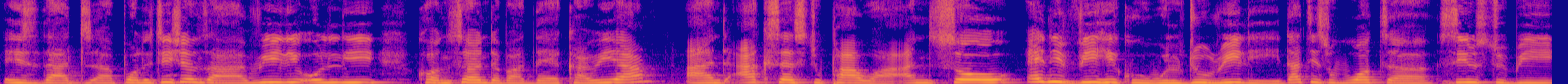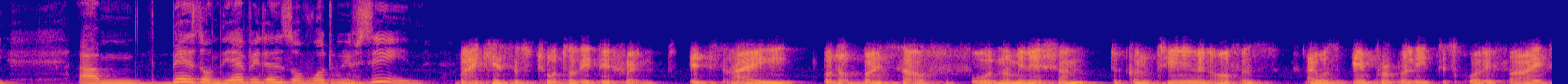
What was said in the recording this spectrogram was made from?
is that uh, politicians are really only concerned about their career and access to power. And so any vehicle will do, really. That is what uh, seems to be um, based on the evidence of what we've seen. My case is totally different. It's I put up myself for nomination to continue in office. I was improperly disqualified.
